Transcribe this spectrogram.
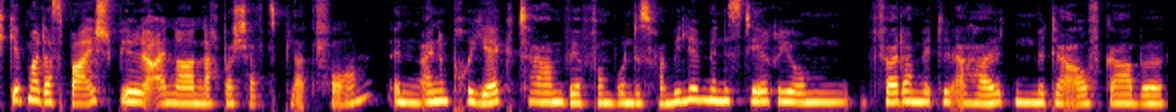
Ich gebe mal das Beispiel einer Nachbarschaftsplattform. In einem Projekt haben wir vom Bundesfamilienministerium Fördermittel erhalten mit der Aufgabe,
